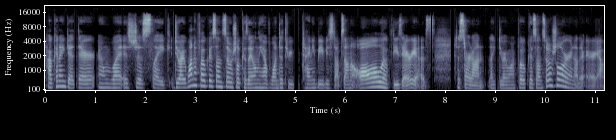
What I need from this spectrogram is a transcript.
How can I get there? And what is just like, do I want to focus on social? Because I only have one to three tiny baby steps on all of these areas to start on. Like, do I want to focus on social or another area?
